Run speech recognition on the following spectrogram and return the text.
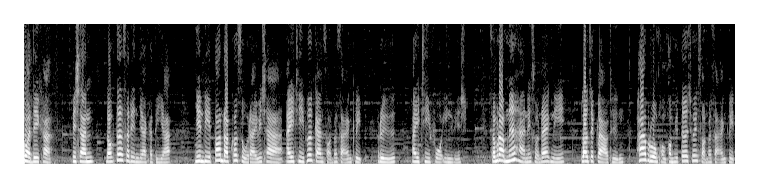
สวัสดีค่ะ ดิฉัน ดรสรินยาคติยะ ยินดีต้อนรับเข้าสู่รายวิชา IT เพื่อการสอนภาษาอังกฤษ หรือ IT for English สำหรับเนื้อหาในส่วนแรกนี้ เราจะกล่าวถึงภาพรวมของคอมพิวเตอร์ช่วยสอนภาษาอังกฤษ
